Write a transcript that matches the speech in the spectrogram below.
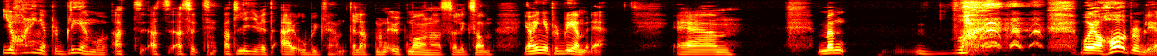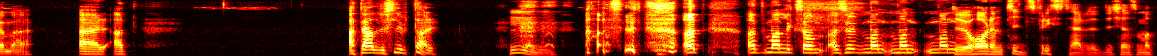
jag har inga problem med att, att, alltså, att, att livet är obekvämt eller att man utmanas och liksom, jag har inga problem med det. Ehm, men vad, vad jag har problem med är att, att det aldrig slutar. Mm. Att, att, att man liksom, alltså man, man, man... Du har en tidsfrist här. Det känns som att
